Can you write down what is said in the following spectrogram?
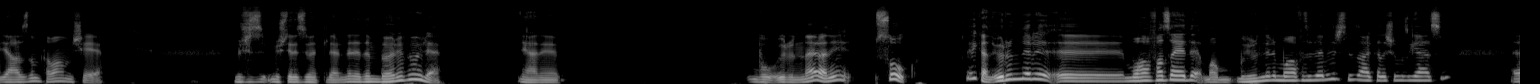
yazdım tamam mı şeye? Müşteri, müşteri hizmetlerine dedim böyle böyle. Yani bu ürünler hani soğuk. Dedik hani ürünleri e, muhafaza ede bu ürünleri muhafaza edebilirsiniz. Arkadaşımız gelsin. E,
